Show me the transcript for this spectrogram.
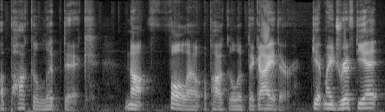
apocalyptic? Not Fallout apocalyptic either. Get my drift yet?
